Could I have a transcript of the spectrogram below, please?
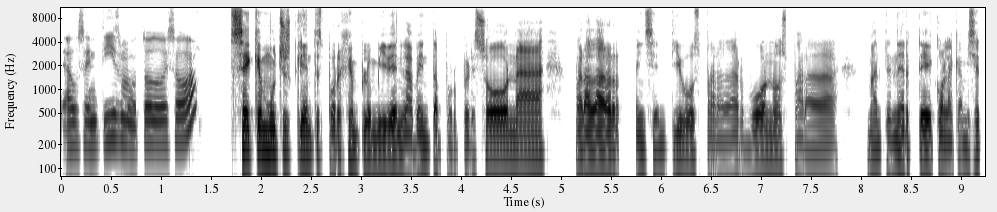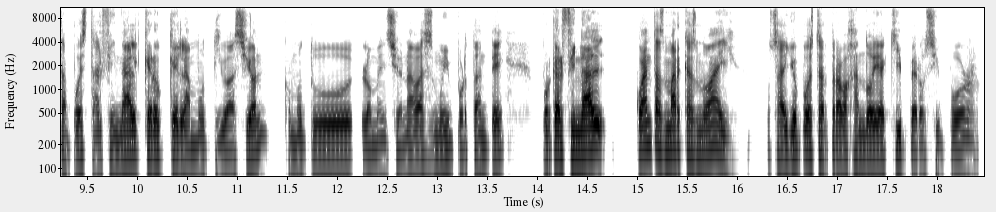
ausentismo, todo eso. Sé que muchos clientes, por ejemplo, miden la venta por persona para dar incentivos, para dar bonos, para mantenerte con la camiseta puesta. Al final creo que la motivación, como tú lo mencionabas, es muy importante porque al final, ¿cuántas marcas no hay? O sea, yo puedo estar trabajando hoy aquí, pero si por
